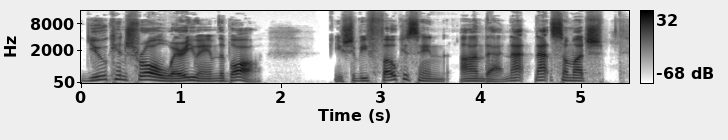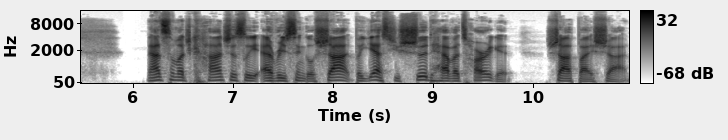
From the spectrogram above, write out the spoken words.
You control where you aim the ball. You should be focusing on that, not not so much, not so much consciously every single shot, but yes, you should have a target shot by shot,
